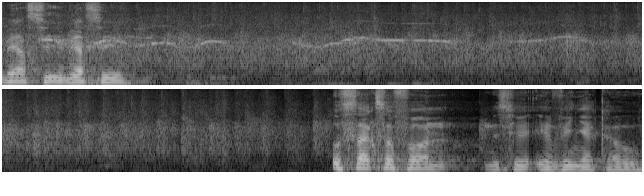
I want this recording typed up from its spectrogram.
Merci, merci. Au saxophone, Monsieur Irving Yakao.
